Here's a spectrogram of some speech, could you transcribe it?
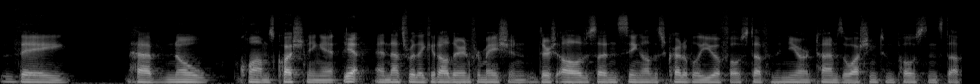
they have no qualms questioning it. Yeah. And that's where they get all their information. They're all of a sudden seeing all this credible UFO stuff in the New York Times, the Washington Post, and stuff.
